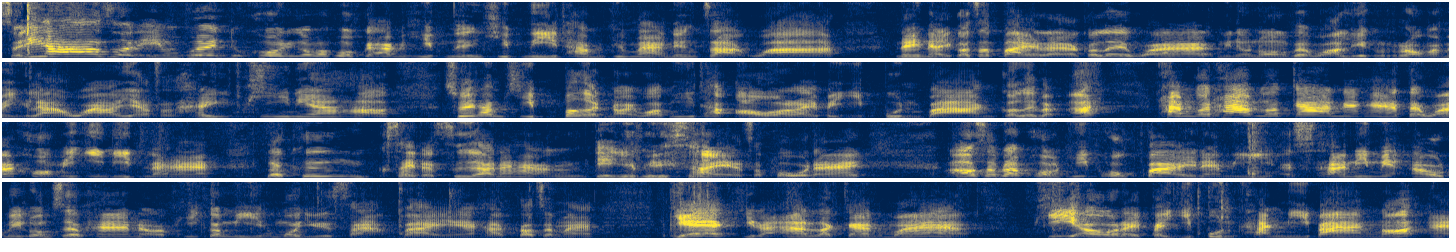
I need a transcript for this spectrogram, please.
สวัสดีค่ะ สวัสดีเพื่อนๆทุกคนก็มาพบกับอาร์มคลิปหนึ่งคลิปนี้ทำขึ้นมาเนื่องจากว่าไหนๆก็จะไปแล้วก็เลยว่ามีน้องๆแบบว่าเรียกร้องกันมาอีกแล้วว่า อยากจะให้พี่เนี่ยค่ะช่วยทำคลิปเปิดหน่อยว่าพี่ถ้าเอาอะไรไปญี่ปุ่นบ้างก็เลยแบบอะทำก็ทำแล้วกันนะฮะแต่ว่าขอไม่อีดิทนะฮะแล้วครึ่งใส่แต่เสื้อนะฮะกางเกงยังไม่ได้ใส่อะสโปได้ เอาสำหรับของที่พกไปเนี่ยมีอันนี้ไม่เอาไม่รวมเสื้อผ้าเนาะพี่ก็มีทั้งหมดอยู่สามใบนะครับก็จะมาแยกทีละอันละกันว่า พี่เอาอะไรไปญี่ปุ่นครั้งนี้บ้างเนาะอะ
